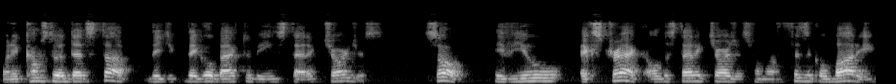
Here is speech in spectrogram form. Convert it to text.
When it comes to a dead stop, they, they go back to being static charges. So, if you extract all the static charges from a physical body,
